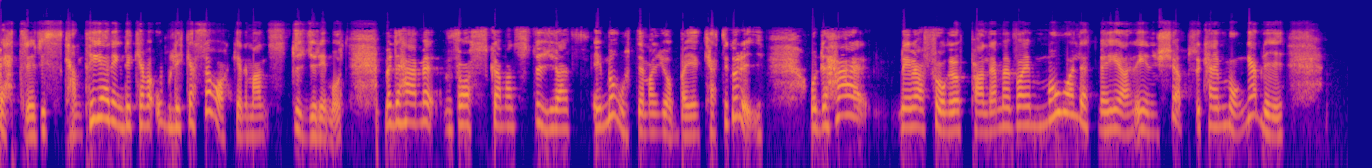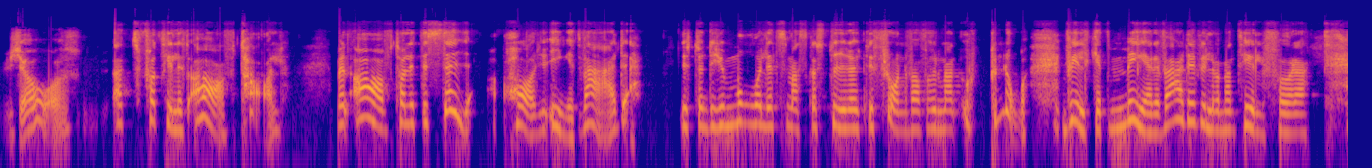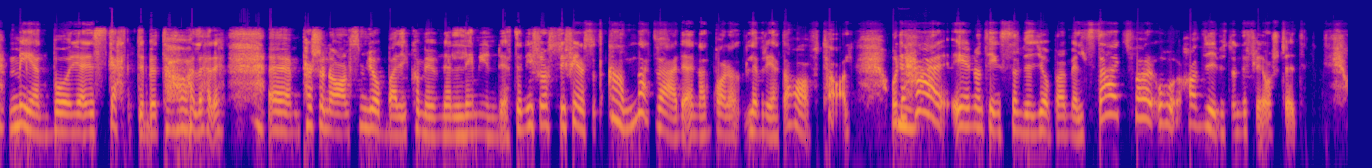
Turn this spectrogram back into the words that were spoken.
bättre riskhantering. Det kan vara olika saker man styr emot. Men det här med vad ska man styra emot när man jobbar i en kategori? Och det här, när jag frågar upphandlare, men vad är målet med era inköp? Så kan ju många bli, ja, att få till ett avtal. Men avtalet i sig har ju inget värde. Utan det är ju målet som man ska styra utifrån. Vad vill man uppnå? Vilket mervärde vill man tillföra medborgare, skattebetalare, eh, personal som jobbar i kommunen eller i myndigheten? Det måste ju finnas ett annat värde än att bara leverera ett avtal. Och det mm. här är någonting som vi jobbar väldigt starkt för och har drivit under flera års tid.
